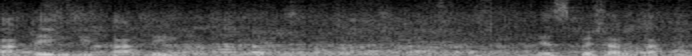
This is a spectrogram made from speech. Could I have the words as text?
কাটিং কি কাটিং? স্পেশাল কাটিং।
